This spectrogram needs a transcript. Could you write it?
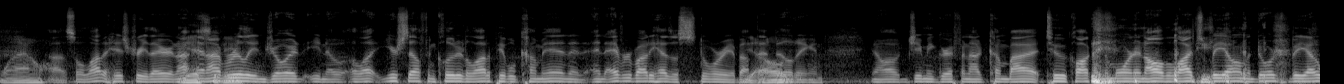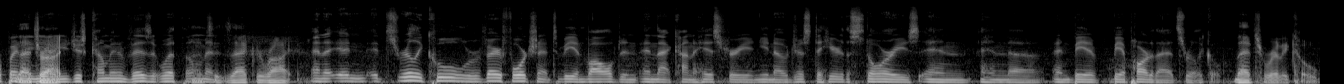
wow. Uh, so a lot of history there, and I and I've is. really enjoyed, you know, a lot yourself included. A lot of people come in, and, and everybody has a story about Yeah, that oh, building. And you know, Jimmy Griffin, I'd come by at two o'clock in the morning, all the lights would be on, the doors would be open, That's and you, know, right. you just come in and visit with them, That's and exactly right. and and it's really cool. We're very fortunate to be involved in, in that kind of history, and you know, just to hear the stories and and uh, and be a, be a part of that, it's really cool. That's really cool,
